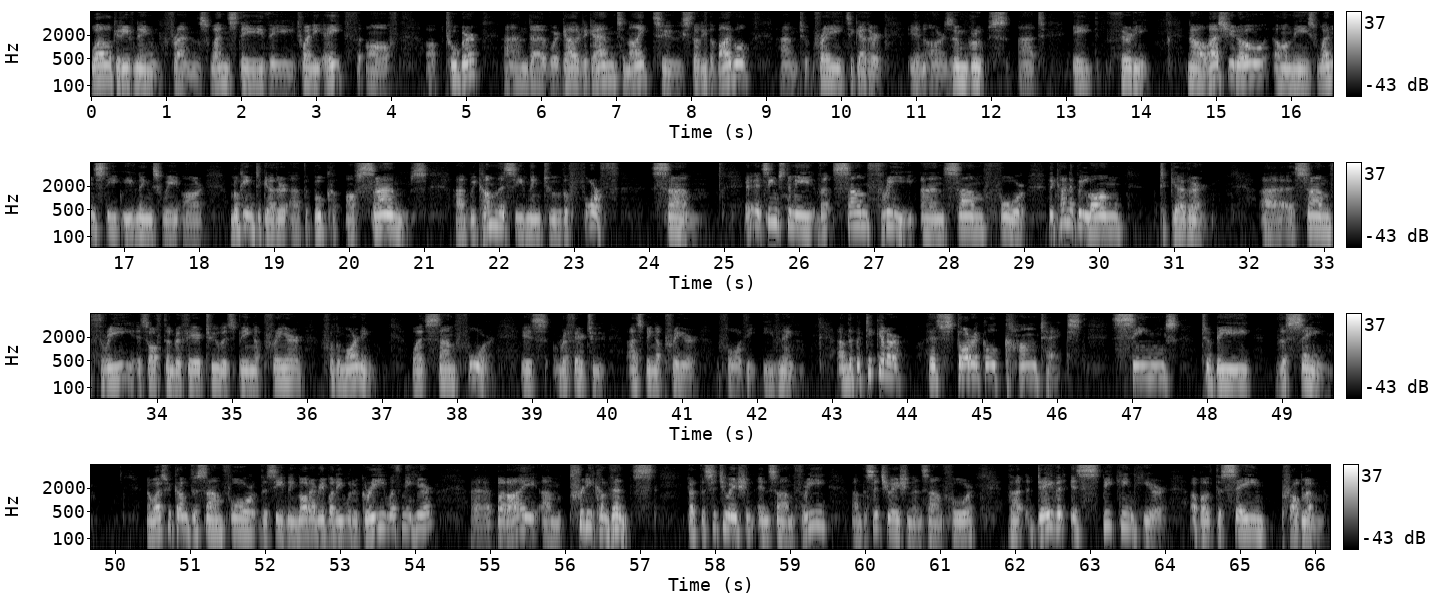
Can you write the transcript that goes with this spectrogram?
Well, good evening, friends. Wednesday, the 28th of October, and uh, we're gathered again tonight to study the Bible and to pray together in our Zoom groups at 8:30. Now, as you know, on these Wednesday evenings we are looking together at the book of Psalms, and we come this evening to the fourth Psalm. It seems to me that Psalm 3 and Psalm 4, they kind of belong together. Uh, Psalm 3 is often referred to as being a prayer for the morning, while Psalm 4 is referred to as being a prayer for the evening. And the particular historical context seems to be the same. Now, as we come to Psalm 4 this evening, not everybody would agree with me here. Uh, but I am pretty convinced that the situation in Psalm 3 and the situation in Psalm 4, that David is speaking here about the same problem.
